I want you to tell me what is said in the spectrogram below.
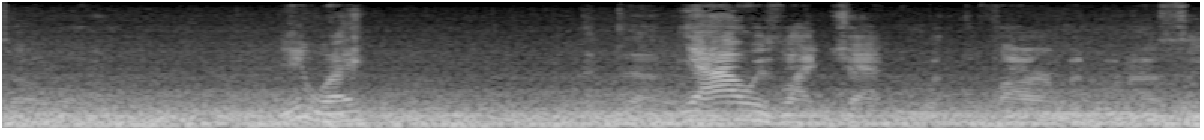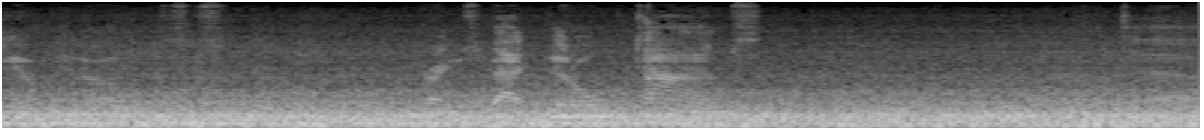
So, uh, anyway. But, uh, yeah, I always like chatting with the firemen when I see them, you know. It just brings back good old times. But, uh,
